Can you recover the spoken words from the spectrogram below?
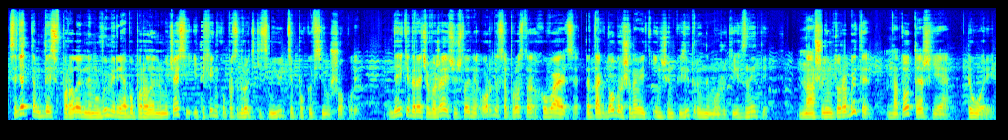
сидять там десь в паралельному вимірі або паралельному часі і тихенько по-задротськи сміються, поки всі у шокові. Деякі, до речі, вважають, що члени Ордоса просто ховаються, та так добре, що навіть інші інквізитори не можуть їх знайти. Нащо їм то робити? На то теж є теорії.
